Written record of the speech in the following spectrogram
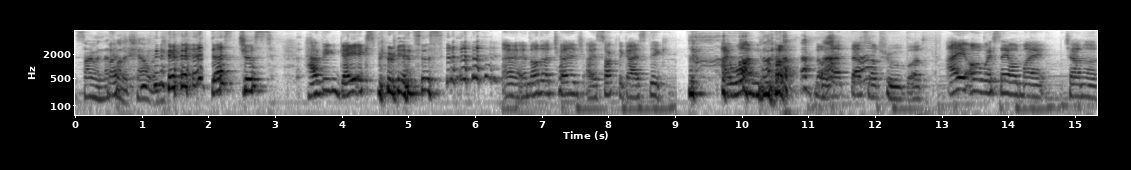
Simon, that's My- not a challenge. That's just having gay experiences. uh, another challenge, I sucked the guy's dick. I won. no, no that, that's not true. But I always say on my channel,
